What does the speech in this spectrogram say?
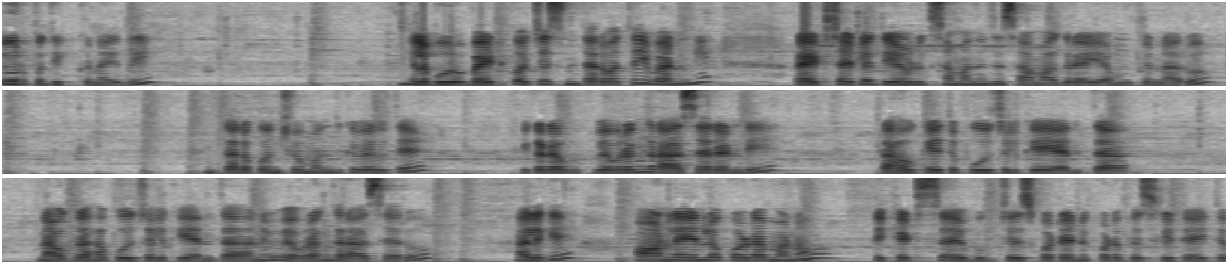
తూర్పు దిక్కున ఇది. ఇలా బయటకు వచ్చేసిన తర్వాత ఇవన్నీ రైట్ సైడ్లో దేవుడికి సంబంధించిన సామాగ్రి అవి అమ్ముతున్నారు. ఇంకా అలా కొంచెం ముందుకు వెళ్తే ఇక్కడ వివరంగా రాశారండి. రాహుకేతు పూజలకి ఎంత నవగ్రహ పూజలకి ఎంత అని వివరంగా రాశారు. అలాగే ఆన్లైన్లో కూడా మనం టికెట్స్ అవి బుక్ చేసుకోవడానికి కూడా ఫెసిలిటీ అయితే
